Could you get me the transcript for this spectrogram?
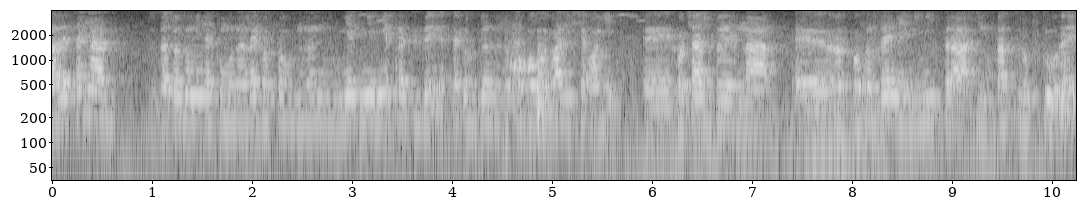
Zalecenia Zarządu Mienia Komunalnego są no, nie, nie, nieprecyzyjne, z tego względu, że powoływali się oni e, chociażby na e, rozporządzenie ministra infrastruktury, e,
